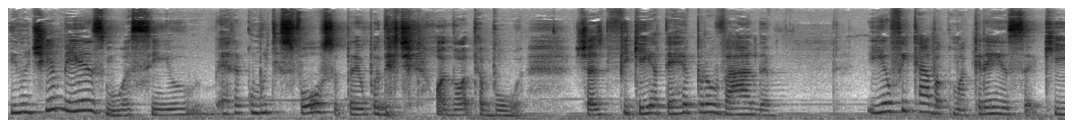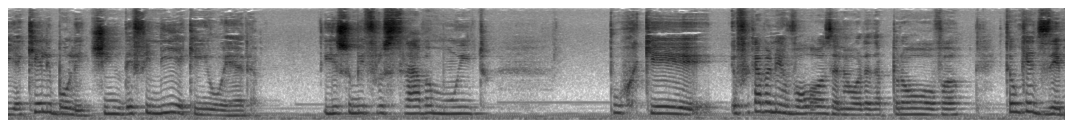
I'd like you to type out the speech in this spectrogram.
E não tinha mesmo, assim, eu era com muito esforço para eu poder tirar uma nota boa. Já fiquei até reprovada e eu ficava com uma crença que aquele boletim definia quem eu era. E isso me frustrava muito, porque eu ficava nervosa na hora da prova. Então, quer dizer,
